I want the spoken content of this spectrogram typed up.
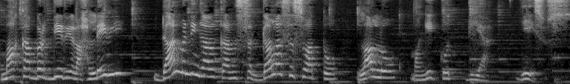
Maka berdirilah Lewi dan meninggalkan segala sesuatu lalu mengikut dia, Yesus.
